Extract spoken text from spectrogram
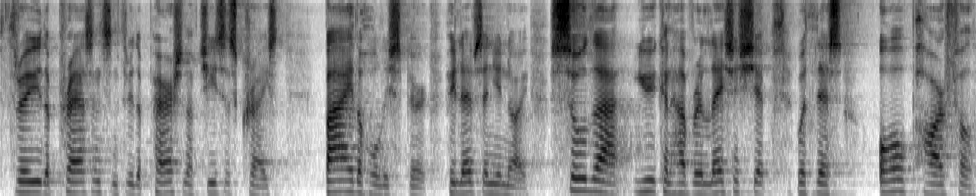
through the presence and through the person of Jesus Christ by the Holy Spirit who lives in you now, so that you can have relationship with this all powerful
